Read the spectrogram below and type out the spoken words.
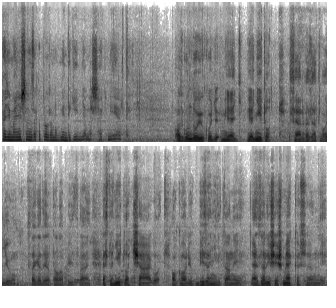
Hagyományosan ezek a programok mindig ingyenesek. Miért? Azt gondoljuk, hogy mi egy, mi egy nyitott szervezet vagyunk, Szegedért Alapítvány. Ezt a nyitottságot akarjuk bizonyítani ezzel is, és megköszönni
